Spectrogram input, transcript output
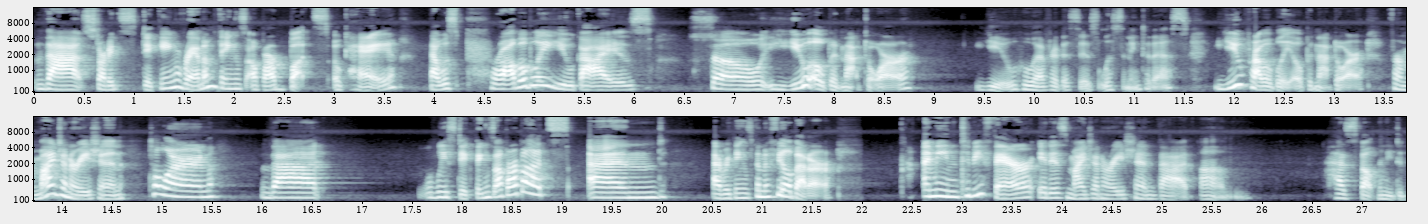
that started sticking random things up our butts, okay? That was probably you guys. So you opened that door you, whoever this is listening to this, you probably opened that door for my generation to learn that we stick things up our butts and everything's going to feel better. I mean, to be fair, it is my generation that um, has felt the need to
